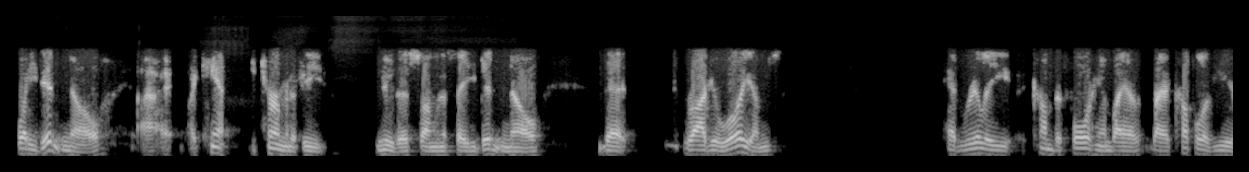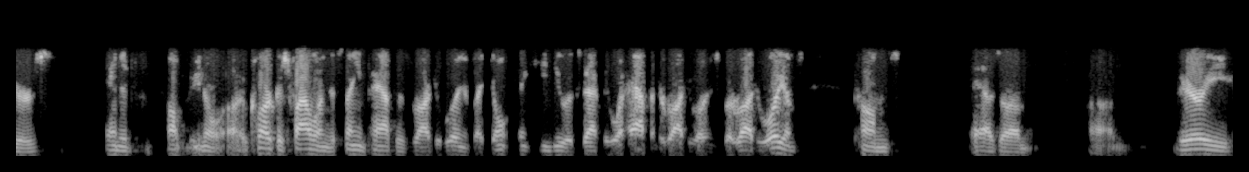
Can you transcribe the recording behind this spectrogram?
what he didn't know I, I can't determine if he knew this, so I'm going to say he didn't know that Roger Williams had really come before him by a by a couple of years, and it's um, you know uh, Clarke is following the same path as Roger Williams. I don't think he knew exactly what happened to Roger Williams, but Roger Williams comes as a, a very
